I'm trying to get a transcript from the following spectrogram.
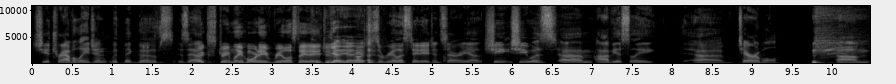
she a travel agent with big boobs. Is that Extremely horny real estate agent. Yeah, yeah, Oh, she's a real estate agent. Sorry, yeah. She she was um, obviously uh, terrible, um,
